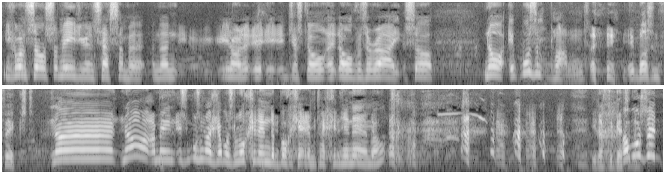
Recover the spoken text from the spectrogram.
You go on social media and say something, and then, you know, it, it just all, it all goes awry. So, no, it wasn't planned. it wasn't fixed. No, no, I mean, it wasn't like I was looking in the bucket and picking your name out. You'd have to get. I wasn't.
